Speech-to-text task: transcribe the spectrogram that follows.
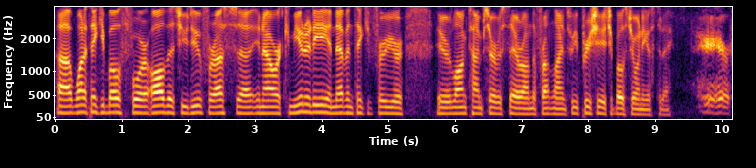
uh, want to thank you both for all that you do for us uh, in our community. And Evan, thank you for your your longtime service there on the front lines. We appreciate you both joining us today. Here, here.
